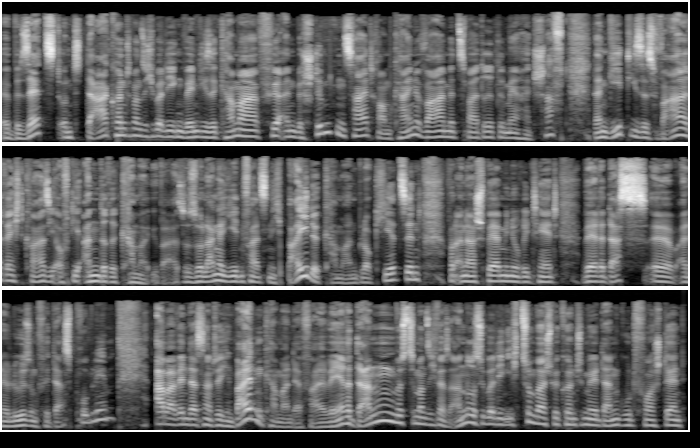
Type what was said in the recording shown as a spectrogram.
äh, besetzt. Und da könnte man sich überlegen, wenn diese Kammer für einen bestimmten Zeitraum keine Wahl mit Zweidrittelmehrheit schafft, dann geht dieses Wahlrecht quasi auf die andere Kammer über. Also solange jedenfalls nicht beide Kammern blockiert sind von einer Sperrminorität, wäre das äh, eine Lösung für das Problem. Aber wenn das natürlich in beiden Kammern der Fall wäre, dann müsste man sich was anderes überlegen. Ich zum Beispiel könnte mir dann gut vorstellen,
